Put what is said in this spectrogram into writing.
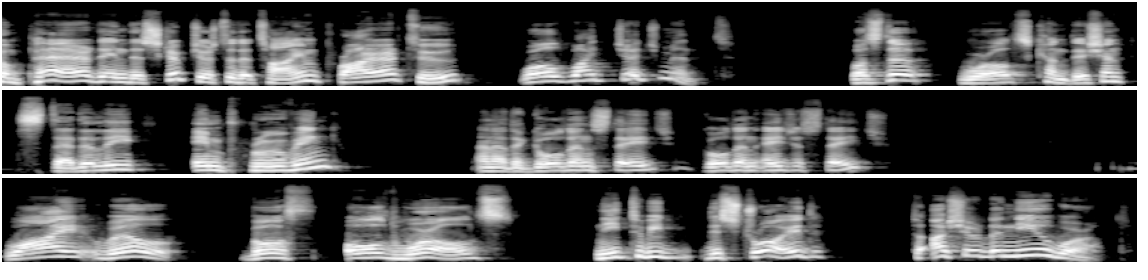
compared in the scriptures to the time prior to worldwide judgment? Was the world's condition steadily improving and at the golden stage, golden age stage? Why will both old worlds need to be destroyed to usher the new world?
